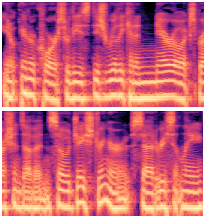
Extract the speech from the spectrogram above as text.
you know intercourse or these these really kind of narrow expressions of it. And so Jay Stringer said recently,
